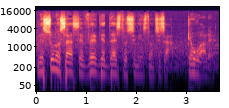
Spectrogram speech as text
nessuno sa se Verdi è destro o sinistro, non si sa, che è uguale.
